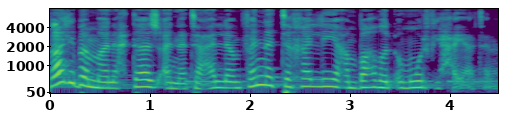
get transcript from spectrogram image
غالبا ما نحتاج أن نتعلم فن التخلي عن بعض الأمور في حياتنا.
